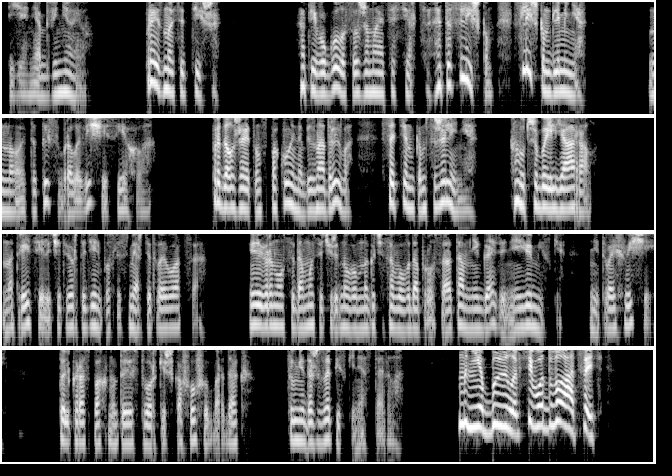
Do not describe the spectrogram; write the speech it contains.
«Я не обвиняю», — произносит тише. От его голоса сжимается сердце. Это слишком, слишком для меня. Но это ты собрала вещи и съехала. Продолжает он спокойно, без надрыва, с оттенком сожаления. Лучше бы Илья орал. На третий или четвертый день после смерти твоего отца. Я вернулся домой с очередного многочасового допроса, а там ни Гази, ни ее миски, ни твоих вещей. Только распахнутые створки шкафов и бардак. Ты мне даже записки не оставила. Мне было всего двадцать!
